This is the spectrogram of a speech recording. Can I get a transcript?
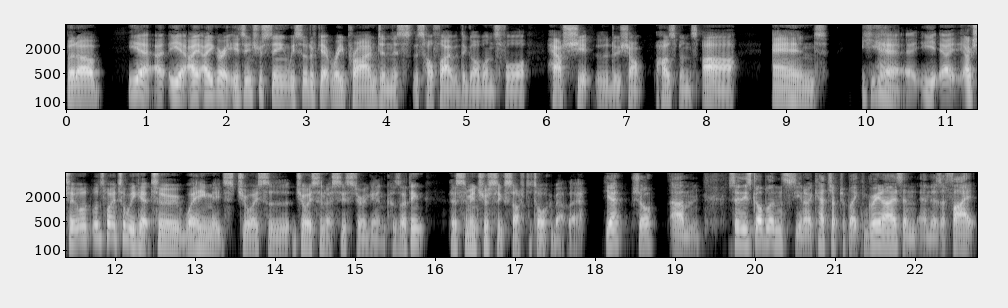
but uh, yeah, uh, yeah, I, I agree. It's interesting. We sort of get reprimed in this this whole fight with the goblins for how shit the Duchamp husbands are, and yeah, yeah actually, let- let's wait till we get to where he meets Joyce, uh, Joyce and her sister again, because I think there's some interesting stuff to talk about there. Yeah, sure. Um, so these goblins, you know, catch up to Blake and Green Eyes, and, and there's a fight.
